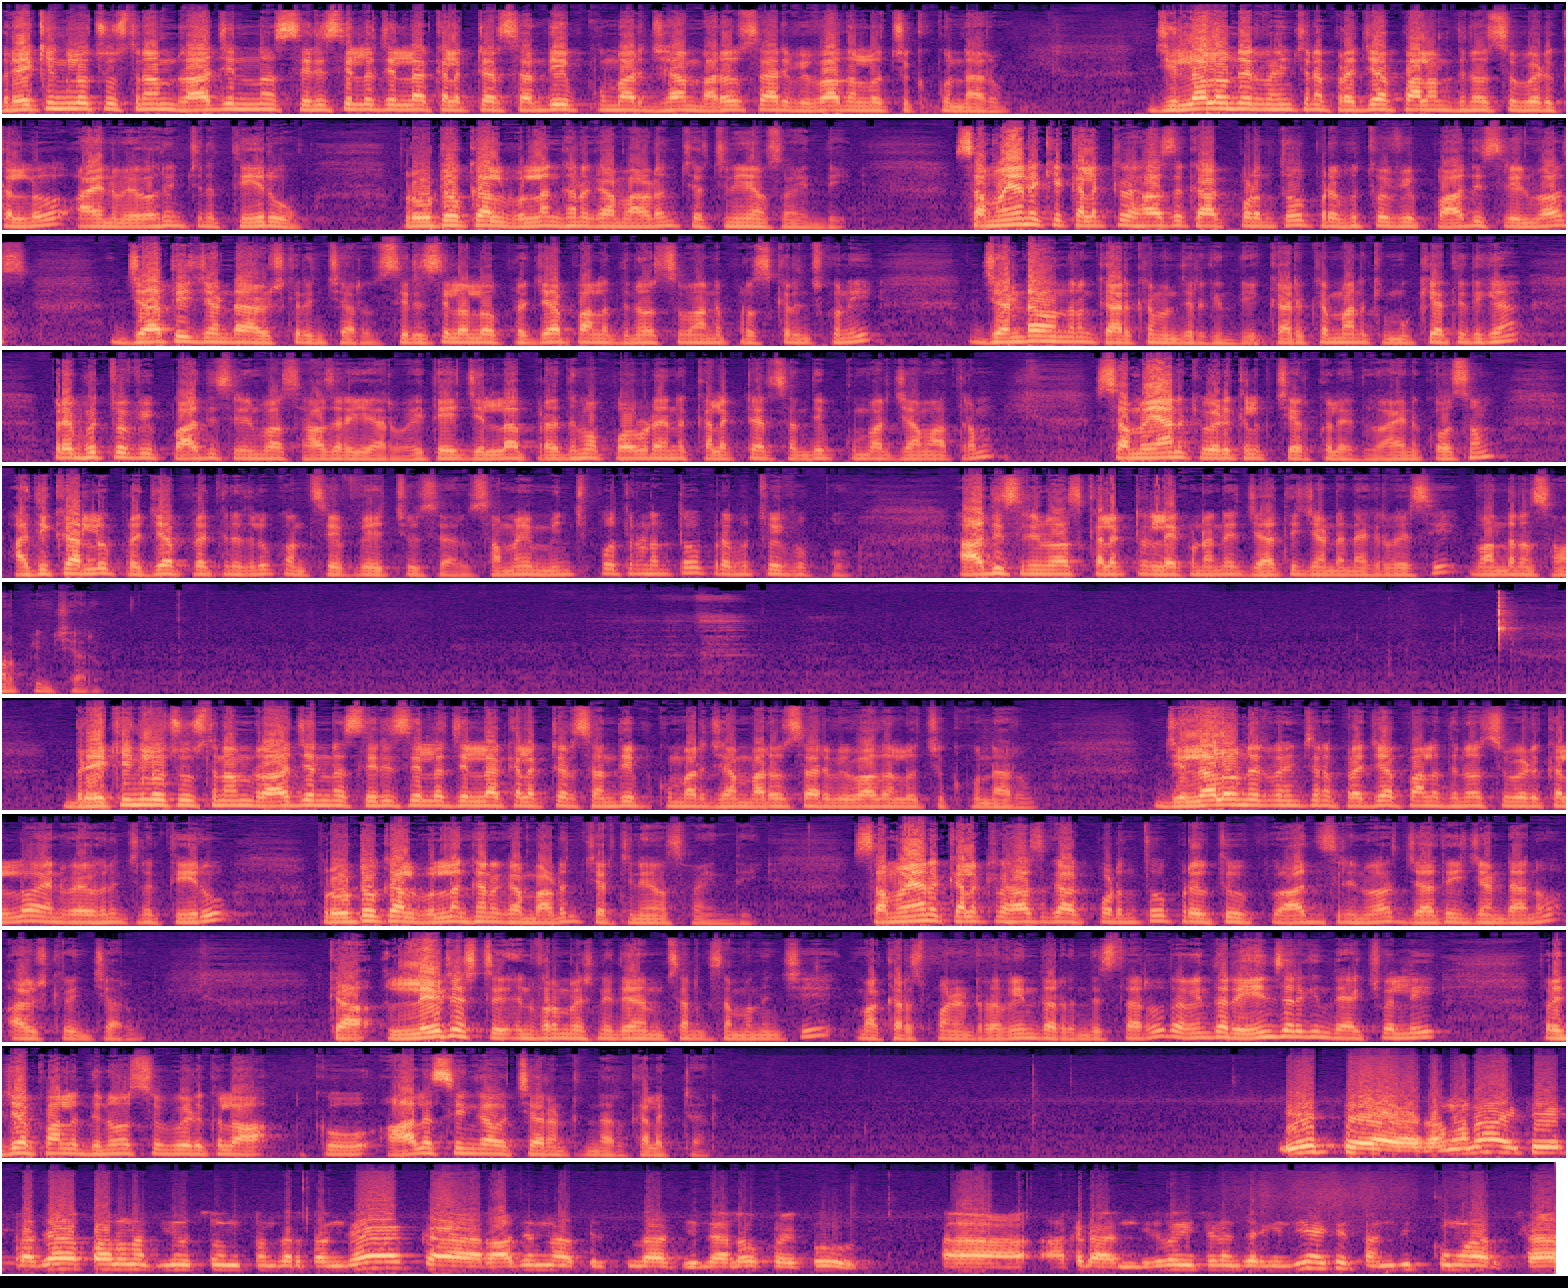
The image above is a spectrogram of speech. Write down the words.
బ్రేకింగ్లో చూస్తున్నాం. రాజన్న సిరిసిల్ల జిల్లా కలెక్టర్ సందీప్ కుమార్ ఝా మరోసారి వివాదంలో చిక్కుకున్నారు. జిల్లాలో నిర్వహించిన ప్రజాపాలన దినోత్సవ వేడుకల్లో ఆయన వ్యవహరించిన తీరు ప్రోటోకాల్ ఉల్లంఘనగా మారడం చర్చనీయాంశమైంది. సమయానికి కలెక్టర్ హాజరు కాకపోవడంతో ప్రభుత్వ విప్ ఆది శ్రీనివాస్ జాతీయ జెండా ఆవిష్కరించారు. సిరిసిల్లలో ప్రజాపాలన దినోత్సవాన్ని పురస్కరించుకుని జెండా వందనం కార్యక్రమం జరిగింది. ఈ కార్యక్రమానికి ముఖ్య అతిథిగా ప్రభుత్వ విప్ ఆది శ్రీనివాస్ హాజరయ్యారు. అయితే జిల్లా ప్రథమ పౌరుడైన కలెక్టర్ సందీప్ కుమార్ జా మాత్రం సమయానికి వేడుకలకు చేరుకోలేదు. ఆయన కోసం అధికారులు ప్రజాప్రతినిధులు కొంతసేపు వేచి చూశారు. సమయం మించిపోతుండటంతో ప్రభుత్వ విప్పు ఆది శ్రీనివాస్ కలెక్టర్ లేకుండానే జాతీయ జెండాను ఎగరవేసి వందనం సమర్పించారు. బ్రేకింగ్లో చూస్తున్నాం. రాజన్న సిరిసిల్ల జిల్లా కలెక్టర్ సందీప్ కుమార్ ఝా మరోసారి వివాదంలో చిక్కుకున్నారు. జిల్లాలో నిర్వహించిన ప్రజాపాలన దినోత్సవ వేడుకల్లో ఆయన వ్యవహరించిన తీరు ప్రోటోకాల్ ఉల్లంఘనగా మారడం చర్చనీయాంశమైంది. సమయానికి కలెక్టర్ హాజరు కాకపోవడంతో ప్రభుత్వ ఆది శ్రీనివాస్ జాతీయ జెండాను ఆవిష్కరించారు. ఇక లేటెస్ట్ ఇన్ఫర్మేషన్ ఇదే అంశానికి సంబంధించి మా కరెస్పాండెంట్ రవీందర్ అందిస్తారు. రవీందర్ ఏం జరిగింది? యాక్చువల్లీ ప్రజాపాలన దినోత్సవ వేడుకలకు ఆలస్యంగా వచ్చారంటున్నారు కలెక్టర్. ఎస్ రమణ అయితే ప్రజాపాలన దినోత్సవం సందర్భంగా రాజన్న సిరిసిల్ల జిల్లాలో ఒకవైపు ఆ, అక్కడ నిర్వహించడం జరిగింది. అయితే సందీప్ కుమార్ ఝా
